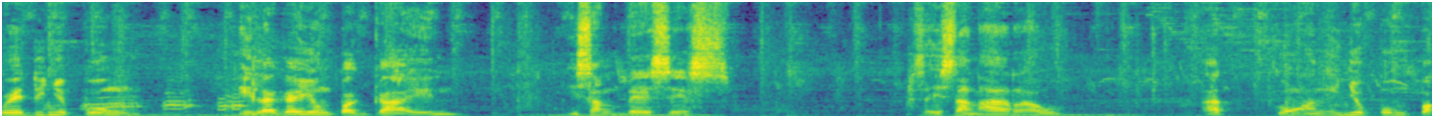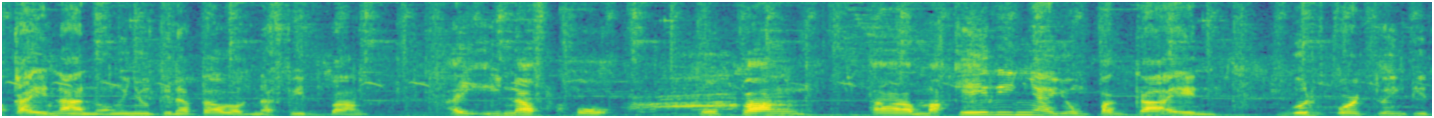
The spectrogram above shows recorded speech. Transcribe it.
pwede nyo pong ilagay yung pagkain isang beses sa isang araw kung ang inyo pong pakainan o ang inyong tinatawag na feed bank ay enough po upang uh, makarry niya yung pagkain good for 22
